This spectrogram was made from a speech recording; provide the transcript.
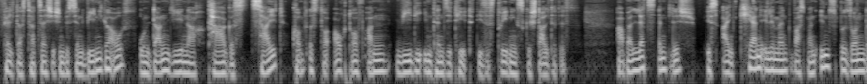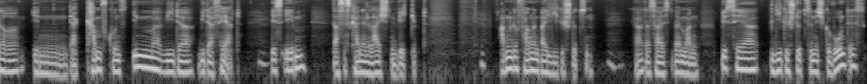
fällt das tatsächlich ein bisschen weniger aus und dann je nach Tageszeit kommt es auch darauf an, wie die Intensität dieses Trainings gestaltet ist. Aber letztendlich ist ein Kernelement, was man insbesondere in der Kampfkunst immer wieder widerfährt, mhm. ist eben, dass es keinen leichten Weg gibt. Angefangen bei Liegestützen. Ja, das heißt, wenn man bisher Liegestütze nicht gewohnt ist,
